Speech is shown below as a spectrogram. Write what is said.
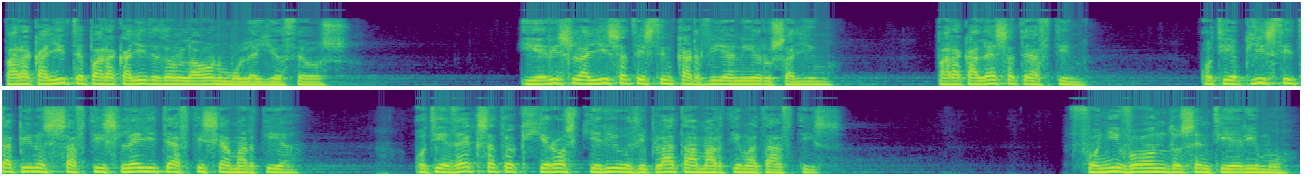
Παρακαλείτε, παρακαλείτε τον λαόν μου, λέγει ο Θεός. Ιερείς λαλήσατε στην καρδίαν Ιερουσαλήμ. Παρακαλέσατε αυτήν. Ότι επλήσθη η ταπείνωσης αυτής, λέλειτε αυτής η αμαρτία. Ότι εδέξατε ο εκχειρός Κυρίου διπλά τα αμαρτήματα αυτής. Φωνή βοόντος εν τη ερήμο.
